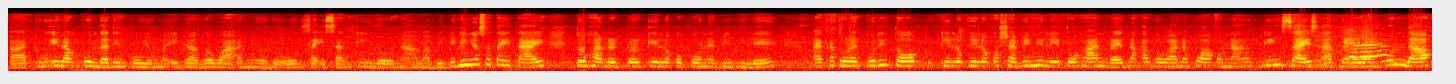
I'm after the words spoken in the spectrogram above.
At kung ilang punda din po yung maigagawaan nyo doon sa isang kilo na mabibili nyo sa taytay 200 per kilo ko po nabibili. At katulad po dito kilo-kilo ko siya binili 200 nakagawa na po ako ng king size at dalawang punda.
